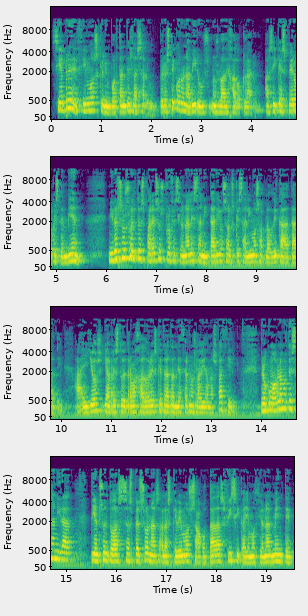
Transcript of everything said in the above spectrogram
Siempre decimos que lo importante es la salud, pero este coronavirus nos lo ha dejado claro, así que espero que estén bien. Mi verso suelto es para esos profesionales sanitarios a los que salimos a aplaudir cada tarde, a ellos y al resto de trabajadores que tratan de hacernos la vida más fácil. Pero como hablamos de sanidad, pienso en todas esas personas a las que vemos agotadas física y emocionalmente,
